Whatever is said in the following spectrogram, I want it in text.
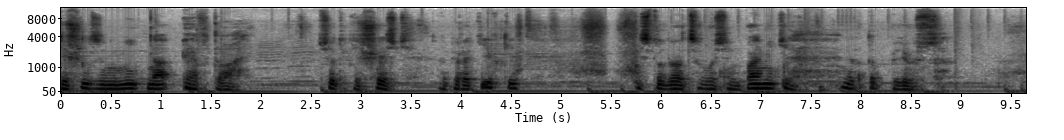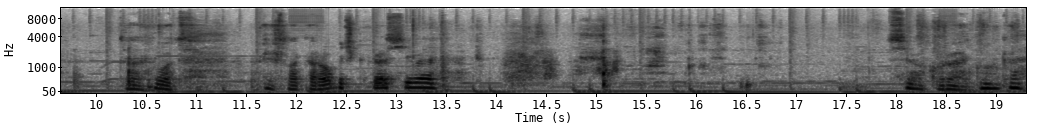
Решил заменить на F2. Все-таки 6 оперативки и 128 памяти. Это плюс. Так, вот. Пришла коробочка красивая. Все аккуратненько.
